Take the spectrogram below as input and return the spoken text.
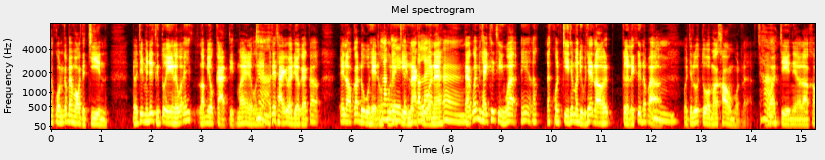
ทุกคนก็ไปมองแต่จีน โดยที่ไม่นึกถึงตัวเองเลยว่าเอ้ยเรามีโอกาสติดไหมอะไรพวกเนี้ยค่ะประเทศไทยก็แบบเดียวกันก็เอ้ยเราก็ดูเห็นว่าลังตัวเลเลขจีกันนอยู่น่าตอนกแรลัวกนะเออแต่ไม่มีใครคิดถึงว่าเอ๊ะแล้วแล้วคนจีนที่มันอยู่ประเทศเราเกิดอะไรขึ้นหรือเปล่าอืมว่าจะรู้ตัวมาเข้าหมดแหละค่ะเพราะว่าจีนเนี่ยเราเขา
